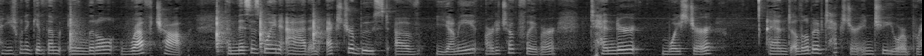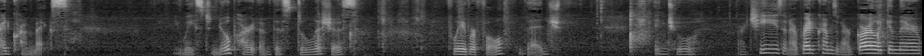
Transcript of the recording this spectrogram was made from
And you just want to give them a little rough chop. And this is going to add an extra boost of yummy artichoke flavor, tender moisture, and a little bit of texture into your breadcrumb mix. You waste no part of this delicious, flavorful veg into our cheese and our breadcrumbs and our garlic in there.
